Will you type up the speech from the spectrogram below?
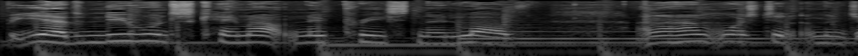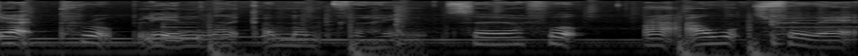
but yeah, the new one just came out. No Priest, No Love. And I haven't watched Gentleman Jack properly in like a month, I think. So I thought right, I'll watch through it.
